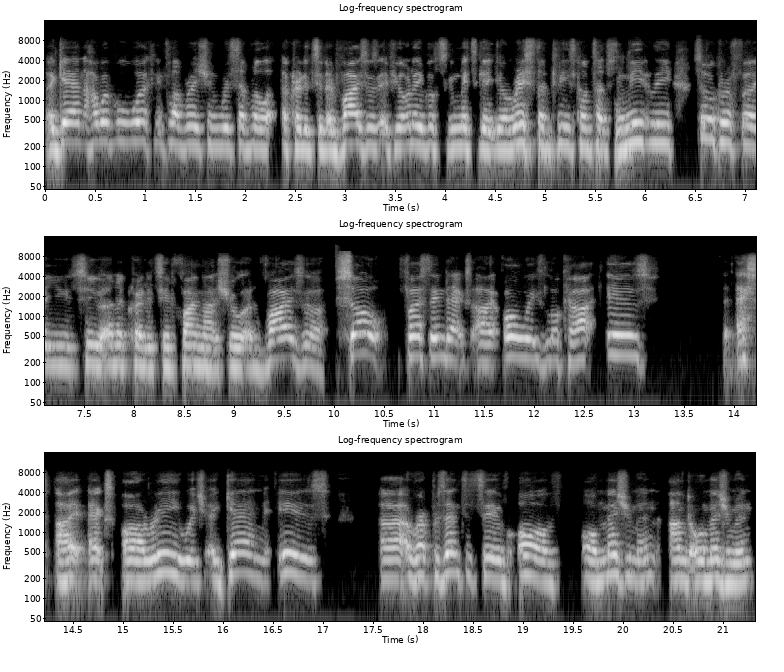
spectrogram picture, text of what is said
Again, however, we're working in collaboration with several accredited advisors. If you're unable to mitigate your risk, then please contact us immediately so we can refer you to an accredited financial advisor. So, first index I always look at is the SIXRE, which again is uh, a representative of or measurement and or measurement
